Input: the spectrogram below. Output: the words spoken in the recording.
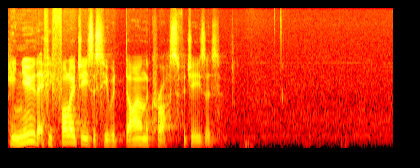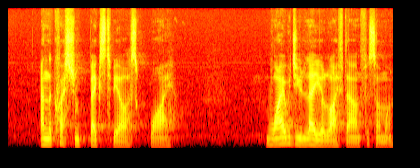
He knew that if he followed Jesus, he would die on the cross for Jesus. And the question begs to be asked why? Why would you lay your life down for someone?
